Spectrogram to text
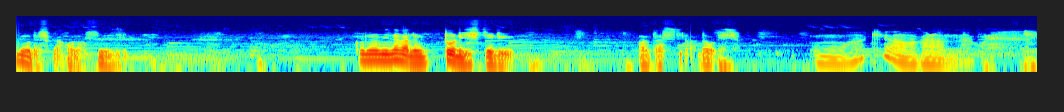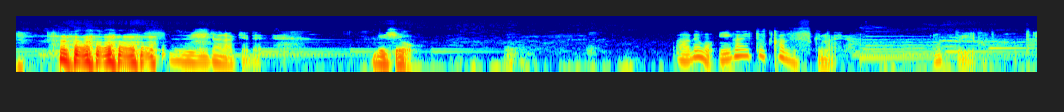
どうですか、この数字。これを見ながらうっとりしてる私はどうでしょもう訳がわからんな、これ。う。数字だらけで。でしょあ、でも意外と数少ないな。もっといるかと思ったら。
